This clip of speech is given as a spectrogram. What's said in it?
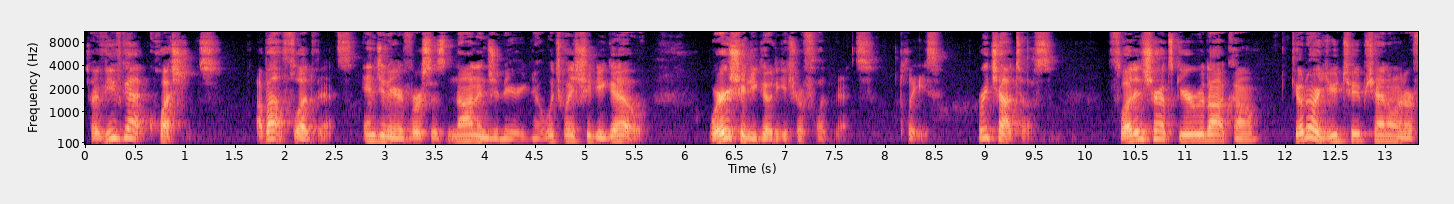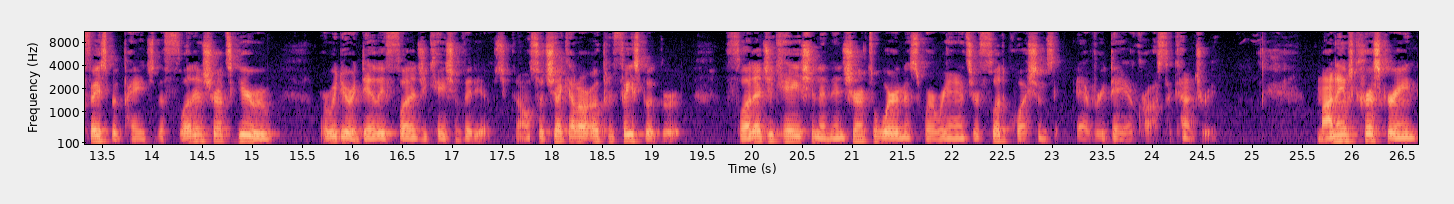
So if you've got questions about flood vents, engineered versus non-engineered, you know, which way should you go? Where should you go to get your flood vents? Please reach out to us. FloodInsuranceGuru.com. Go to our YouTube channel and our Facebook page, The Flood Insurance Guru, where we do our daily flood education videos. You can also check out our open Facebook group, Flood Education and Insurance Awareness, where we answer flood questions every day across the country. My name is Chris Green,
